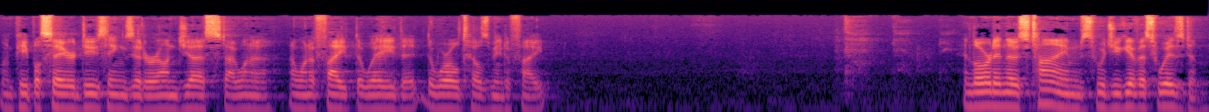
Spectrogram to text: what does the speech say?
When people say or do things that are unjust, I want to, I want to fight the way that the world tells me to fight. And Lord, in those times, would you give us wisdom?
